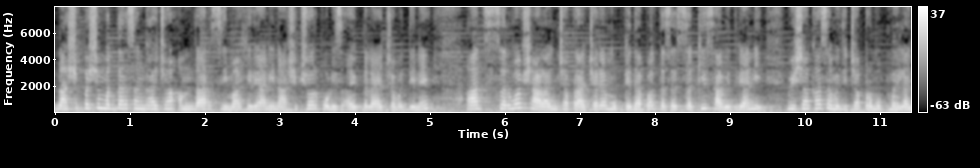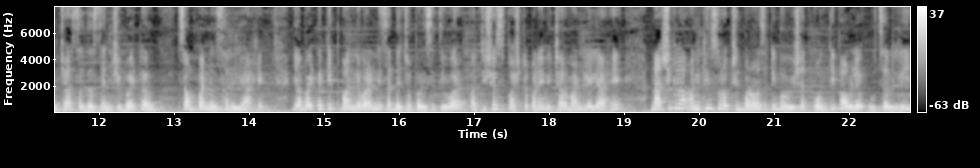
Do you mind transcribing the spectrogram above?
नाशिक पश्चिम मतदारसंघाच्या आमदार सीमा हिरे आणि नाशिक शहर पोलीस आयुक्तालयाच्या वतीने आज सर्व शाळांच्या प्राचार्य मुख्याध्यापक तसेच सखी सावित्री आणि विशाखा समितीच्या प्रमुख महिलांच्या सदस्यांची बैठक संपन्न झालेली आहे. या बैठकीत मान्यवरांनी सध्याच्या परिस्थितीवर अतिशय स्पष्टपणे विचार मांडलेले आहे. नाशिकला आणखी सुरक्षित बनवण्यासाठी भविष्यात कोणती पावले उचलली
